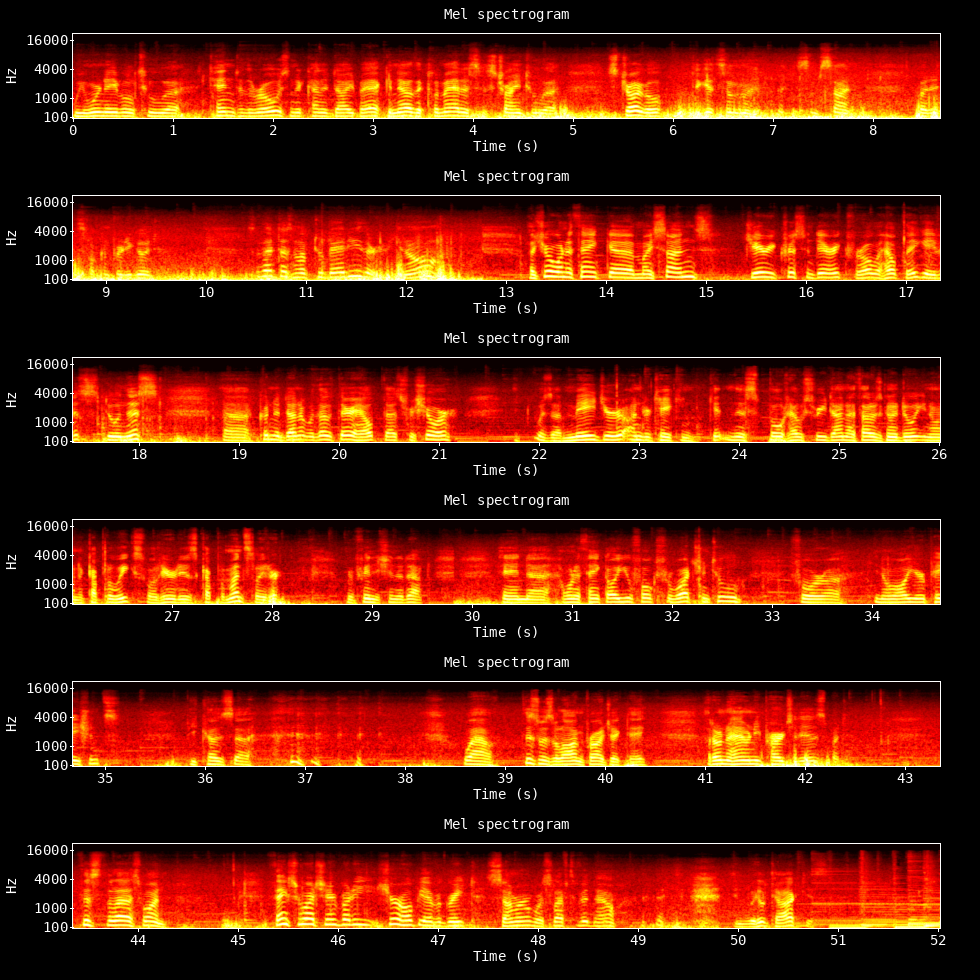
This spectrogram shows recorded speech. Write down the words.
we weren't able to uh, tend to the rose and it kind of died back. And now the clematis is trying to uh, struggle to get some some sun. But it's looking pretty good. So that doesn't look too bad either you know? I sure want to thank uh, my sons Gerry Chris and Derek for all the help they gave us doing this. Uh, couldn't have done it without their help that's for sure. It was a major undertaking getting this boathouse redone. I thought I was going to do it you know in a couple of weeks. Well here it is a couple of months later we're finishing it up. And uh, I want to thank all you folks for watching too for uh, you know all your patience because uh, wow this was a long project eh? I don't know how many parts it is but this is the last one. Thanks for watching everybody. Sure hope you have a great summer what's left of it now. And we'll talk to you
